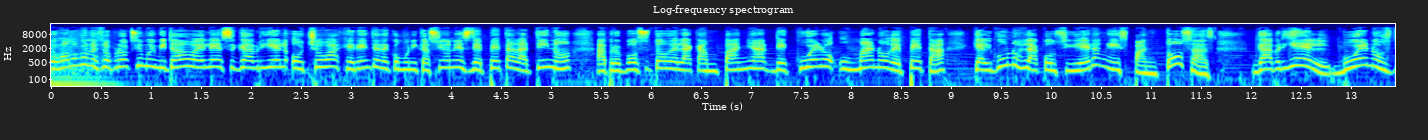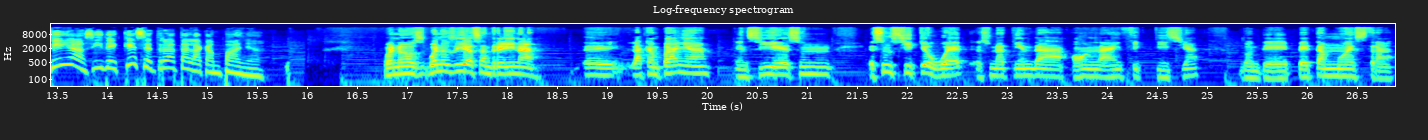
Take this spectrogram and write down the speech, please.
Nos vamos con nuestro próximo invitado. Él es Gabriel Ochoa, gerente de comunicaciones de PETA Latino, a propósito de la campaña de cuero humano de PETA, que algunos la consideran espantosas. Gabriel, buenos días. ¿Y de qué se trata la campaña? Buenos, buenos días, Andreina. Eh, la campaña en sí es un, es un sitio web, es una tienda online ficticia donde PETA muestra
